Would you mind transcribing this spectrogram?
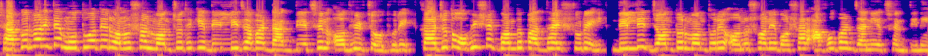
ঠাকুরবাড়িতে মতুয়াদের অনশন মঞ্চ থেকে দিল্লি যাবার ডাক দিয়েছেন অধীর চৌধুরী। কার্যত অভিষেক বন্দ্যোপাধ্যায় সুরেই দিল্লির যন্তর মন্তরে অনশনে বসার আহ্বান জানিয়েছেন তিনি।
